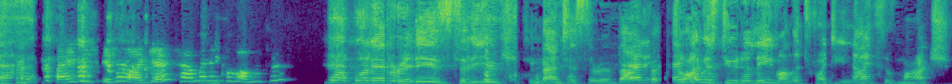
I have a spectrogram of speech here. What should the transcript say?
uh, babysitter, I guess? How many kilometres? What, whatever it is to the UK, Manchester and back. But, so I was due to leave on the 29th of March.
